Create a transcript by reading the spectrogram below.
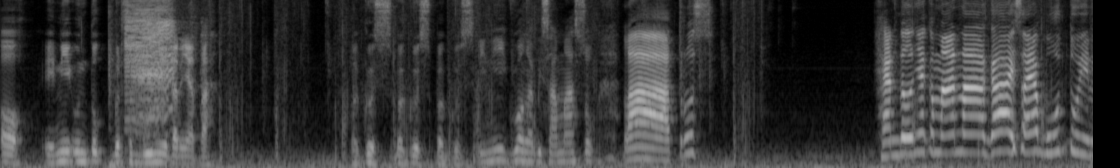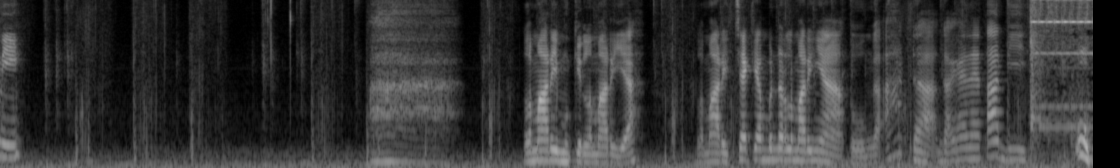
Oh, ini untuk bersembunyi ternyata. Bagus, bagus, bagus. Ini gua nggak bisa masuk. Lah, terus handle-nya ke mana, guys? Saya buntu ini. Ah, lemari mungkin lemari ya. Lemari, cek yang bener lemarinya. Tuh, nggak ada, nggak kayak tadi. Uh,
